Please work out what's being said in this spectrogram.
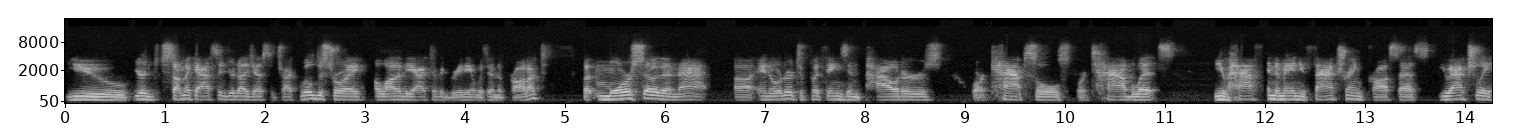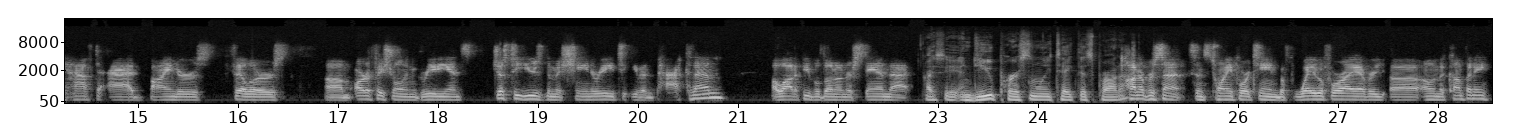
You your stomach acid, your digestive tract will destroy a lot of the active ingredient within the product. But more so than that, uh, in order to put things in powders or capsules or tablets, you have in the manufacturing process, you actually have to add binders, fillers, um, artificial ingredients just to use the machinery to even pack them. A lot of people don't understand that. I see. And do you personally take this product? 100% since 2014, way before I ever uh, owned the company,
